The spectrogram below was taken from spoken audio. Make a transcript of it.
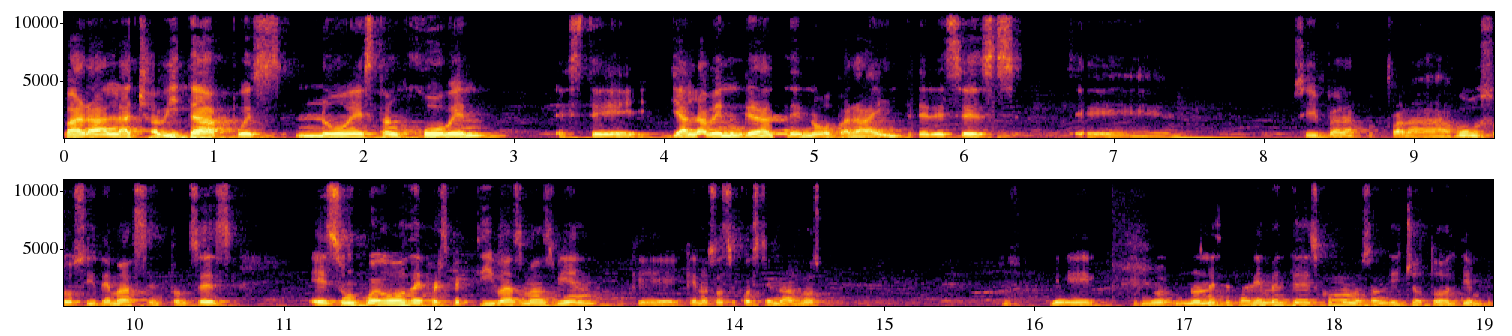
para la chavita, pues no es tan joven este, ya la ven grande, ¿no? Para intereses, eh, sí, para, para, abusos y demás. Entonces, es un juego de perspectivas más bien que, que nos hace cuestionarnos, pues, que, no, necesariamente es como nos han dicho todo el tiempo.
